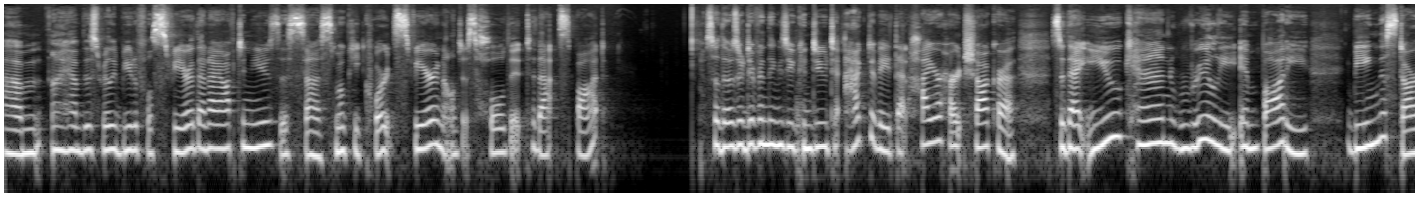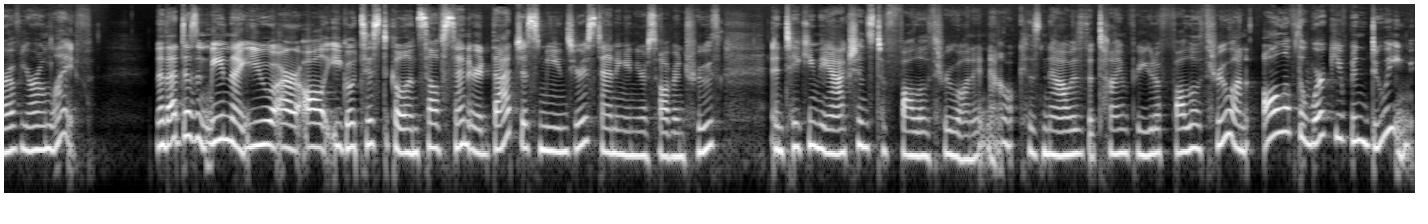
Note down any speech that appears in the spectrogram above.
Um, I have this really beautiful sphere that I often use, this uh, smoky quartz sphere, and I'll just hold it to that spot. So, those are different things you can do to activate that higher heart chakra so that you can really embody being the star of your own life. Now, that doesn't mean that you are all egotistical and self centered. That just means you're standing in your sovereign truth and taking the actions to follow through on it now, because now is the time for you to follow through on all of the work you've been doing.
